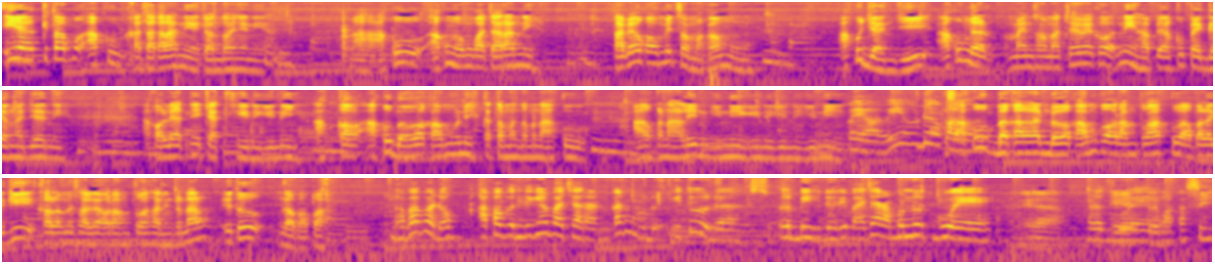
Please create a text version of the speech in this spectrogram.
iya kita aku, aku katakanlah nih contohnya nih, ya. ah, aku aku nggak mau pacaran nih, tapi aku komit sama kamu. Hmm. Aku janji, aku nggak main sama cewek kok. Nih HP aku pegang aja nih. Hmm. Aku lihat nih chat gini gini. Aku aku bawa kamu nih ke teman-teman aku. Aku kenalin gini gini gini gini. oh ya iya udah Terus aku kalau bakalan bawa kamu ke orang tuaku. Apalagi kalau misalnya orang tua saling kenal, itu nggak apa-apa. nggak apa-apa dong apa pentingnya pacaran kan itu udah lebih dari pacaran menurut gue Ya. Menurut Oke, gue. terima kasih.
